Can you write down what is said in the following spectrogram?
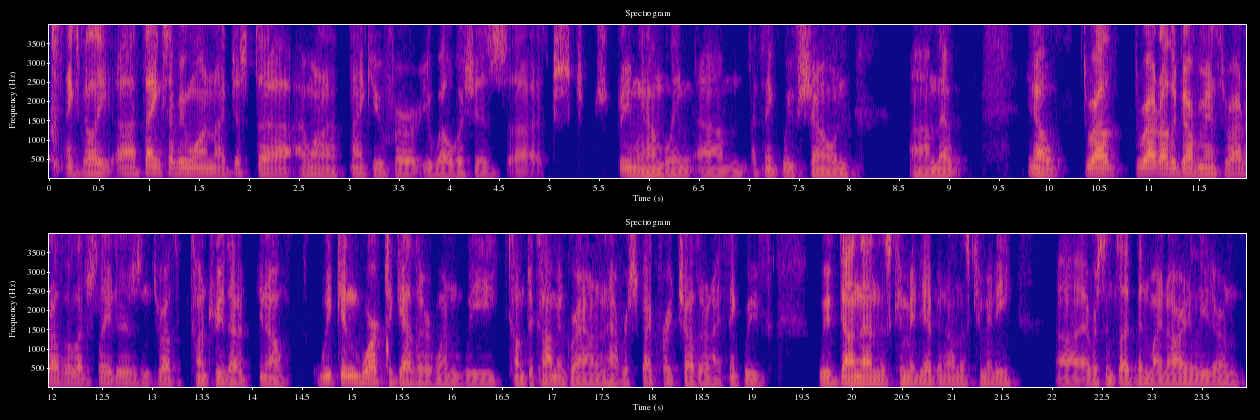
Thanks, Billy. Uh, thanks, everyone. I just uh, I want to thank you for your well wishes. Uh, extremely humbling. Um, I think we've shown um, that you know throughout throughout other governments, throughout other legislators, and throughout the country that you know we can work together when we come to common ground and have respect for each other. And I think we've we've done that in this committee. I've been on this committee uh, ever since I've been minority leader, and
